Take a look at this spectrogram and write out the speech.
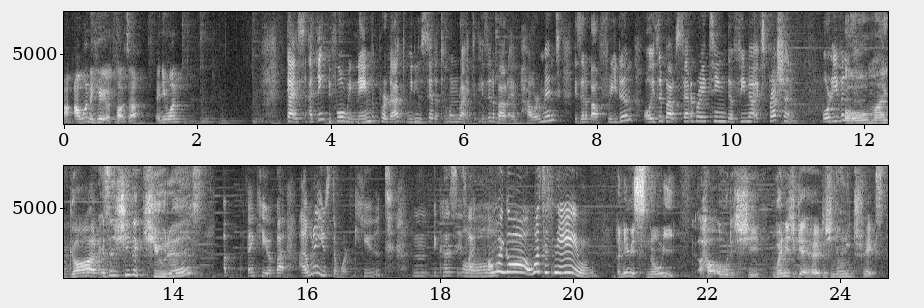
I, I want to hear your thoughts, huh? Anyone? Guys, I think before we name the product, we need to set the tone right. Is it about empowerment? Is it about freedom? Or is it about celebrating the female expression? Or even. Oh my god, isn't she the cutest? Uh, thank you, but I wouldn't use the word cute mm, because it's like. Oh my god, what's his name? Her name is Snowy. How old is she? When did you get her? Does she know any tricks?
